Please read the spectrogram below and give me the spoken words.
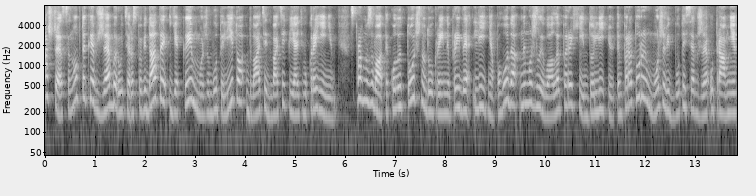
А ще синоптики вже беруться розповідати, яким може бути літо 2025 в Україні. Спрогнозувати, коли точно до України прийде літня погода, неможливо, але перехід до літньої температури може відбутися вже у травні.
